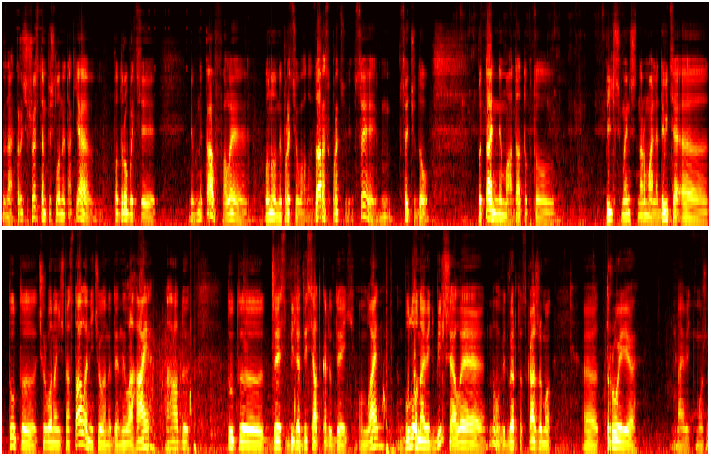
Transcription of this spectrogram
Не знаю, коротше, щось там пішло не так. Я подробиці не вникав, але воно не працювало. Зараз працює. Все, все чудово. Питань нема, да? тобто більш-менш нормально. Дивіться, е, тут е, червона ніч настала, нічого ніде не лагає, нагадую. Тут е, десь біля десятка людей онлайн. Було навіть більше, але ну, відверто скажемо, е, троє, навіть може.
